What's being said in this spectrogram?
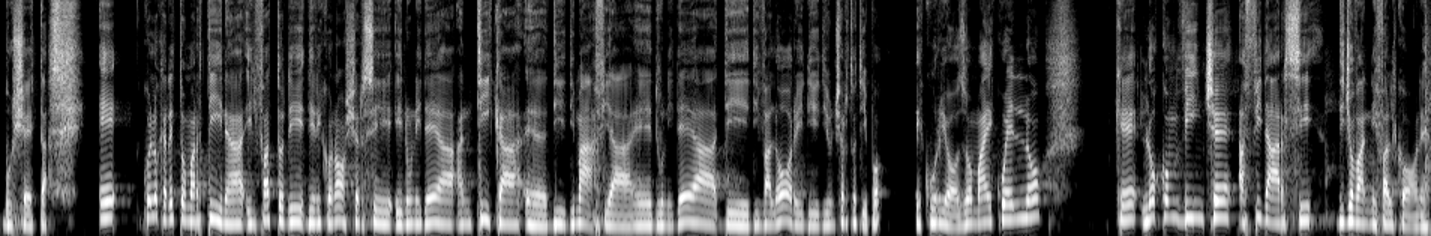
Buscetta. E quello che ha detto Martina, il fatto di, di riconoscersi in un'idea antica eh, di, di mafia ed un'idea di, di valori di, di un certo tipo, è curioso, ma è quello che lo convince a fidarsi di Giovanni Falcone.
